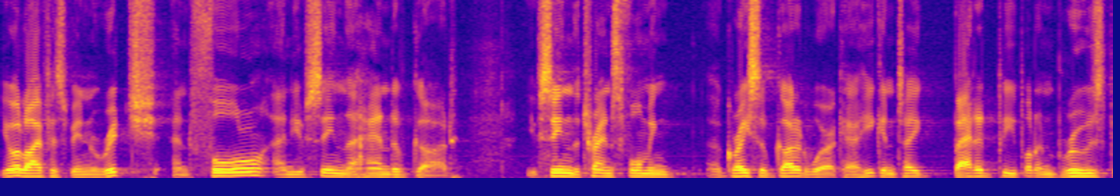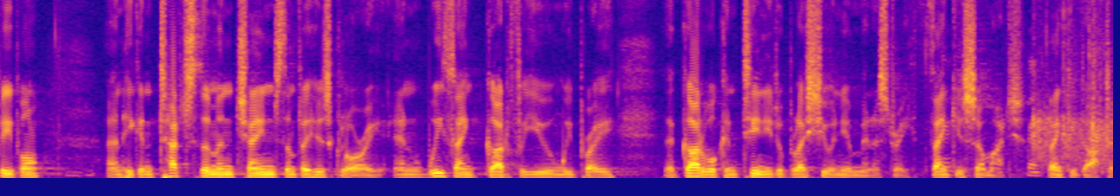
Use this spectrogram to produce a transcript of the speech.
Your life has been rich and full, and you've seen the hand of God. You've seen the transforming uh, grace of God at work, how He can take battered people and bruised people, and He can touch them and change them for His glory. And we thank God for you, and we pray that God will continue to bless you in your ministry. Thank, thank you so much. Thank you, thank you Doctor.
